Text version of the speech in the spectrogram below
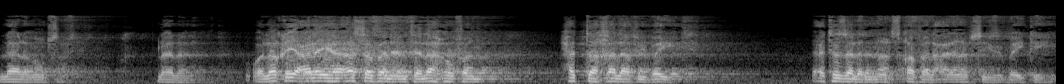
لا لا ما صحيح لا لا لا. ولقي عليها اسفا يعني تلهفا حتى خلا في بيت. اعتزل الناس قفل على نفسه في بيته.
